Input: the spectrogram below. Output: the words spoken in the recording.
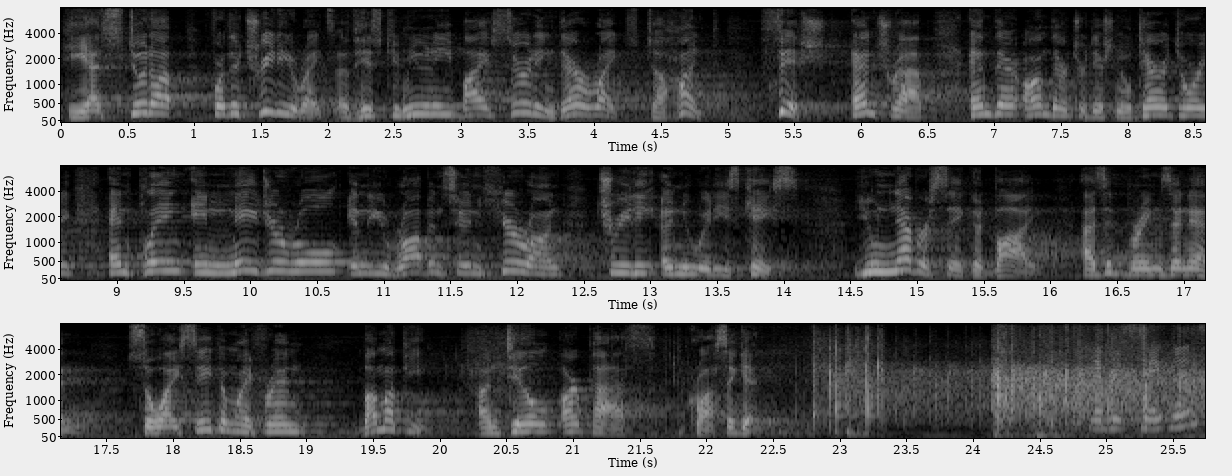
He has stood up for the treaty rights of his community by asserting their rights to hunt, fish and trap and they're on their traditional territory and playing a major role in the Robinson-Huron Treaty Annuities case. You never say goodbye as it brings an end. So I say to my friend, Bamapi, until our paths cross again. Member statements.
